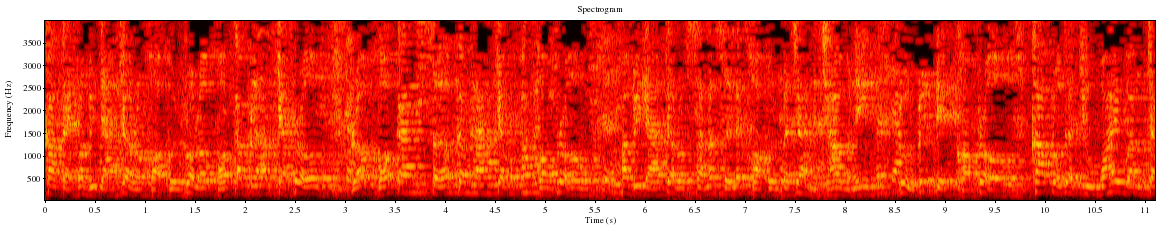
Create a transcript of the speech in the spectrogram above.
ข้าแต่พระบิดาเจ้าเราขอบคุณพระเราขอกำลังจากพระองค์ เราขอการเสริมกำลังจากพระพักของพระองค์พระบิดาเจ้าเราสรรเสริญและขอบคุณพระเจ้าในเช้าวันนี้ด้วยฤทธิ์เดชของพระองค์ข้าพระองค์จะไว้วางใจ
